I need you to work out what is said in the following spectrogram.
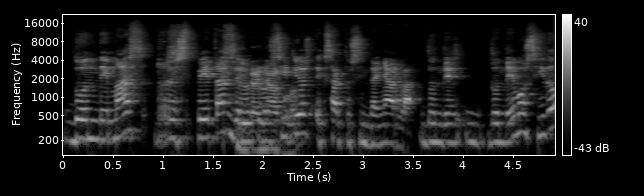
donde más respetan de los, sitios, exacto, sin dañarla, donde, donde hemos ido,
